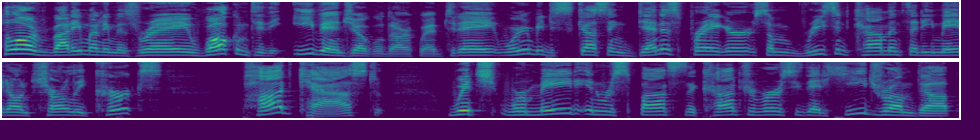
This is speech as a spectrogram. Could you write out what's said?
Hello, everybody. My name is Ray. Welcome to the Evangelical Dark Web. Today, we're going to be discussing Dennis Prager, some recent comments that he made on Charlie Kirk's podcast, which were made in response to the controversy that he drummed up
